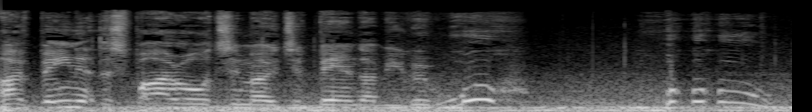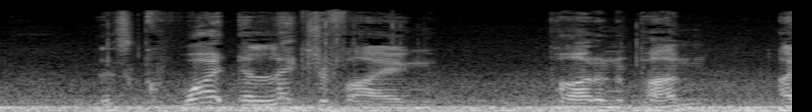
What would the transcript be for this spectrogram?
I've been at the Spire Automotive BMW Group. Woo! Woo! That's quite electrifying, pardon the pun. I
